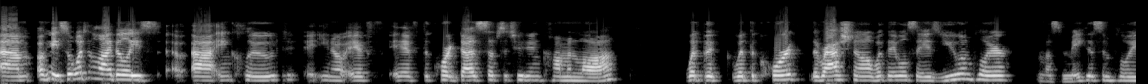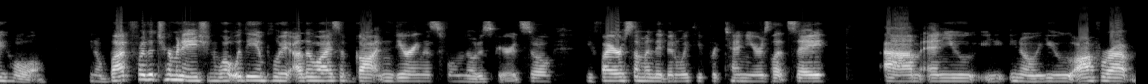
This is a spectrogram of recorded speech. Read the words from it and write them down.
Um, okay, so what do liabilities uh, include? You know, if if the court does substitute in common law, what the what the court, the rationale, what they will say is, you employer must make this employee whole. You know, but for the termination, what would the employee otherwise have gotten during this full notice period? So you fire someone, they've been with you for 10 years, let's say, um, and you, you, you know, you offer up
